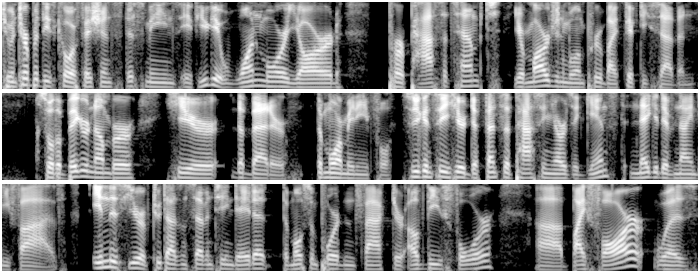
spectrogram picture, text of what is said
to interpret these coefficients, this means if you get one more yard per pass attempt, your margin will improve by 57. So the bigger number here, the better, the more meaningful. So you can see here defensive passing yards against, negative 95. In this year of 2017 data, the most important factor of these four uh, by far was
